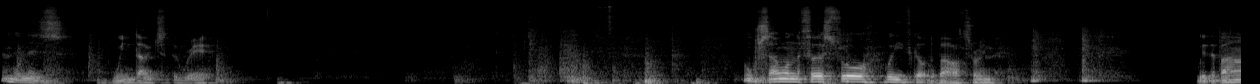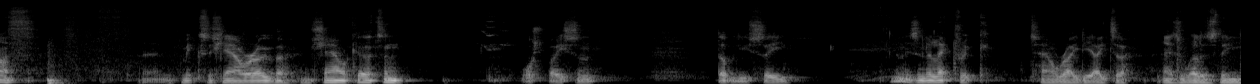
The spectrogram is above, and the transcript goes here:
And then there's window to the rear. Also on the first floor we've got the bathroom with the bath mixer shower over and shower curtain wash basin, WC, and there's an electric towel radiator as well as the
